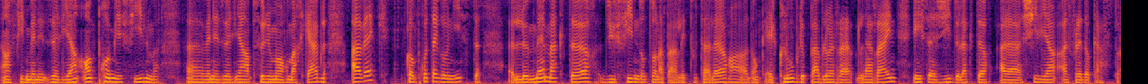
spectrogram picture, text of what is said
un film vénézuélien, un premier film euh, vénézuélien absolument remarquable, avec comme protagoniste le même acteur du film dont on a parlé tout à l'heure, euh, donc El Club de Pablo Ra- Larraín, et il s'agit de l'acteur euh, chilien Alfredo Castro.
